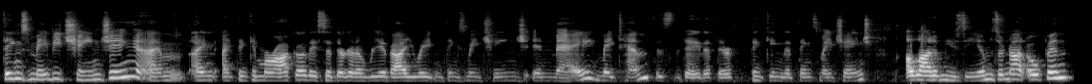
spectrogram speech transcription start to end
things may be changing. Um, I, I, think in Morocco they said they're going to reevaluate and things may change in May. May 10th is the day that they're thinking that things may change. A lot of museums are not open,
